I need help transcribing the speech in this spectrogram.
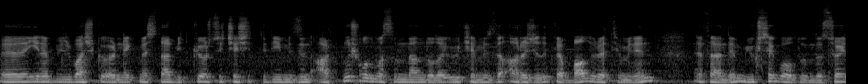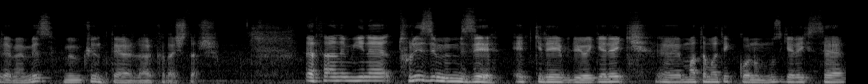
Ee, yine bir başka örnek mesela bitki örtüsü çeşitliliğimizin artmış olmasından dolayı ülkemizde arıcılık ve bal üretiminin efendim yüksek olduğunu da söylememiz mümkün değerli arkadaşlar. Efendim yine turizmimizi etkileyebiliyor. Gerek e, matematik konumumuz gerekse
